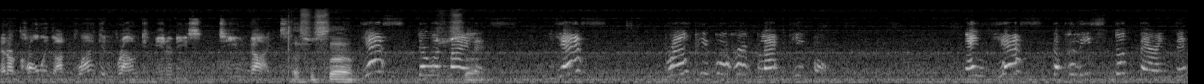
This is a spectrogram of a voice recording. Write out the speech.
and are calling on black and brown communities to unite. That's what's up. Yes, there was violence. Yes, brown people hurt black people. And yes, the police stood there and did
